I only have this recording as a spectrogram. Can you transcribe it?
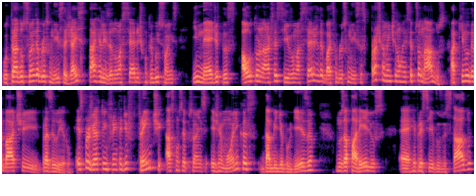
O Traduções Abolicionistas já está realizando uma série de contribuições inéditas ao tornar acessível uma série de debates abolicionistas praticamente não recepcionados aqui no debate brasileiro. Esse projeto enfrenta de frente as concepções hegemônicas da mídia burguesa, nos aparelhos é, repressivos do Estado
